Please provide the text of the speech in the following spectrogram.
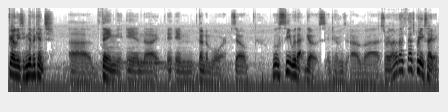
fairly significant uh, thing in, uh, in Gundam lore. So we'll see where that goes in terms of uh, storyline. But that's that's pretty exciting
